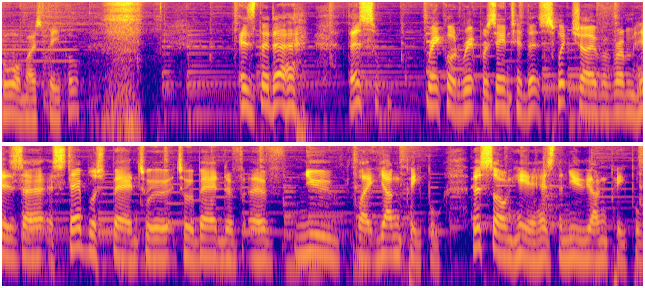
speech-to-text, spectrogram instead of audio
bore most people, is that uh, this record represented that switch over from his uh, established band to a, to a band of, of new, like young people. This song here has the new young people.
